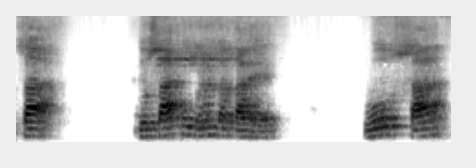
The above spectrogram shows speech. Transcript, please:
सार। जो सार को ग्रहण करता है वो सार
